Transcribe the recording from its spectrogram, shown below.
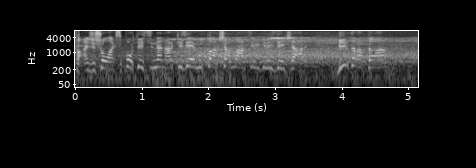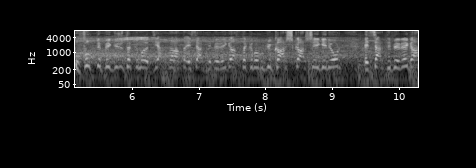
Tanju Şolak Spor Tesisinden herkese mutlu akşamlar sevgili izleyiciler. Bir tarafta Ufuk Tepe gücü takımı, diğer tarafta Esertepe Vegas takımı bugün karşı karşıya geliyor. Esertepe Vegas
